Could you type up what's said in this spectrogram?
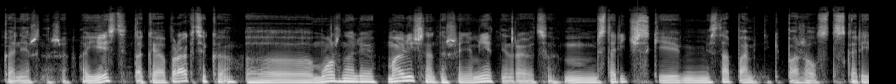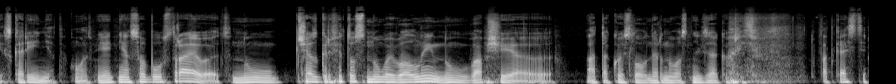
конечно же. А есть такая практика. Э, можно ли... Мое личное отношение, мне это не нравится. Исторические места, памятники, пожалуйста, скорее, скорее нет. Вот, меня это не особо устраивает. Ну, сейчас граффитос новой волны, ну, вообще... Э, а такое слово, наверное, у вас нельзя говорить в подкасте.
